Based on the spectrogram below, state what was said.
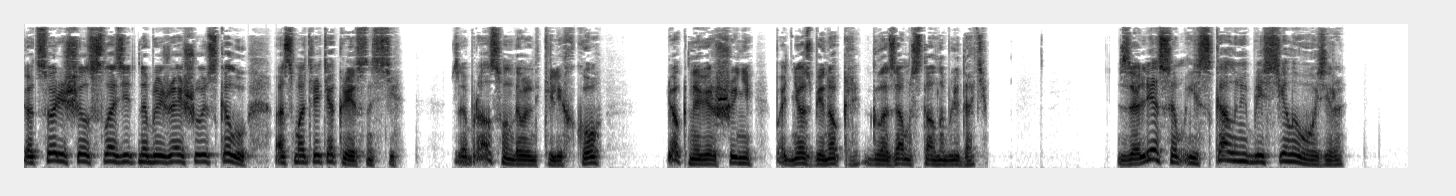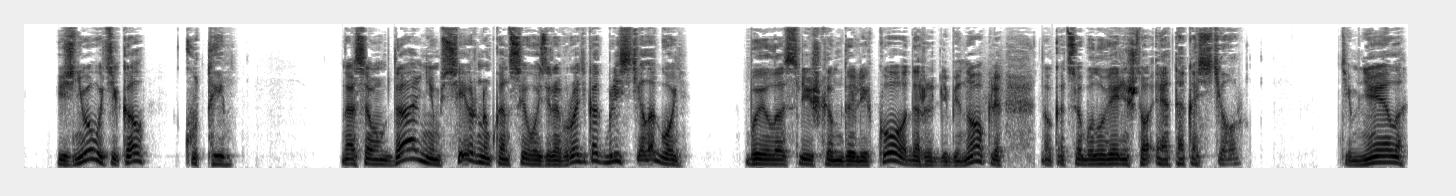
Кацо решил слазить на ближайшую скалу, осмотреть окрестности. Забрался он довольно-таки легко, лег на вершине, поднес бинокль к глазам и стал наблюдать. За лесом и скалами блестело озеро. Из него вытекал Кутым. На самом дальнем, северном конце озера вроде как блестел огонь. Было слишком далеко, даже для бинокля, но Кацо был уверен, что это костер. Темнело,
